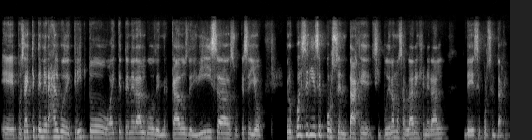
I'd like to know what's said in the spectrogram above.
eh, pues hay que tener algo de cripto o hay que tener algo de mercados de divisas o qué sé yo. Pero ¿cuál sería ese porcentaje, si pudiéramos hablar en general de ese porcentaje?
